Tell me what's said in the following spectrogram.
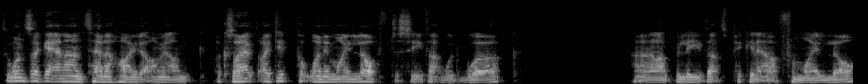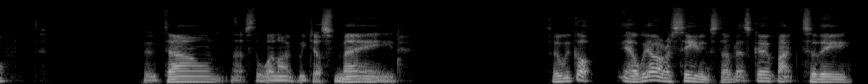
So once I get an antenna hider, I mean, I'm because I I did put one in my loft to see if that would work, and I believe that's picking it up from my loft. Go down. That's the one I we just made. So we've got yeah we are receiving stuff. Let's go back to the.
